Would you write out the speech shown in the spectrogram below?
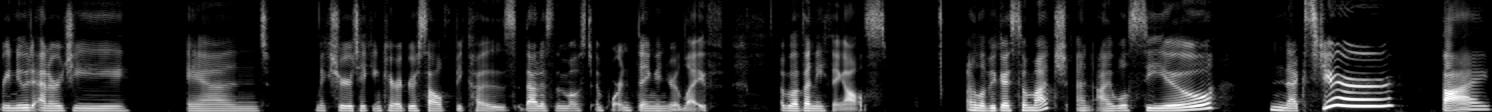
renewed energy, and make sure you're taking care of yourself because that is the most important thing in your life above anything else. I love you guys so much, and I will see you next year. Bye.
